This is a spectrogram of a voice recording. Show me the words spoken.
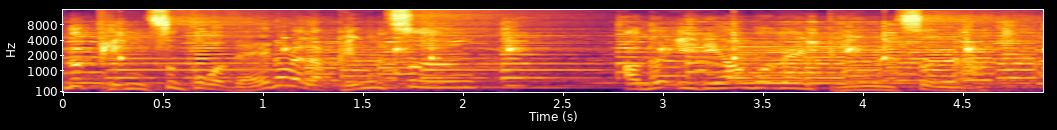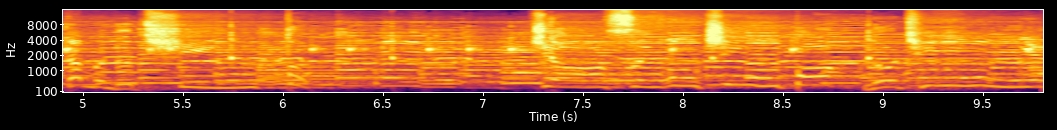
那凭证不万个为了凭证，哦，那一定要我来凭证啊！根本都听懂，叫声金宝，我听呀。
